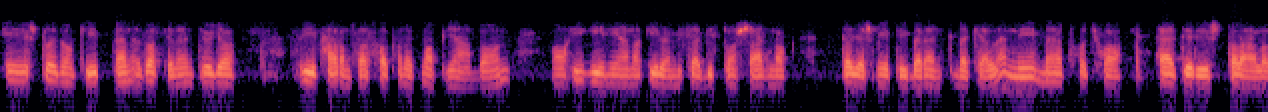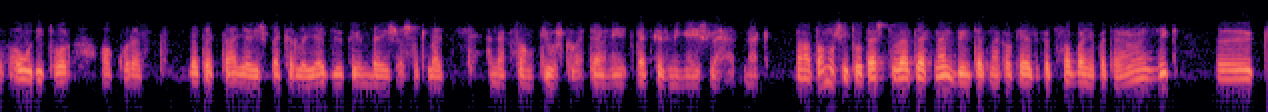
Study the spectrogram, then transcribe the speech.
és tulajdonképpen ez azt jelenti, hogy az év 365 napjában a higiéniának, élelmiszerbiztonságnak teljes mértékben rendbe kell lenni, mert hogyha eltérést talál az auditor, akkor ezt detektálja és bekerül a jegyzőkönyvbe, és esetleg ennek szankciós következménye is lehetnek. a tanúsító testületek nem büntetnek, akik ezeket szabványokat ellenőrzik, ők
